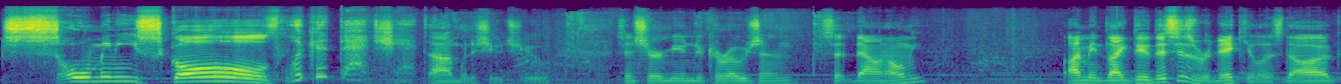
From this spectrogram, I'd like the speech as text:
so many skulls. Look at that shit. I'm to shoot you. Since you're immune to corrosion, sit down, homie. I mean, like, dude, this is ridiculous, dog.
